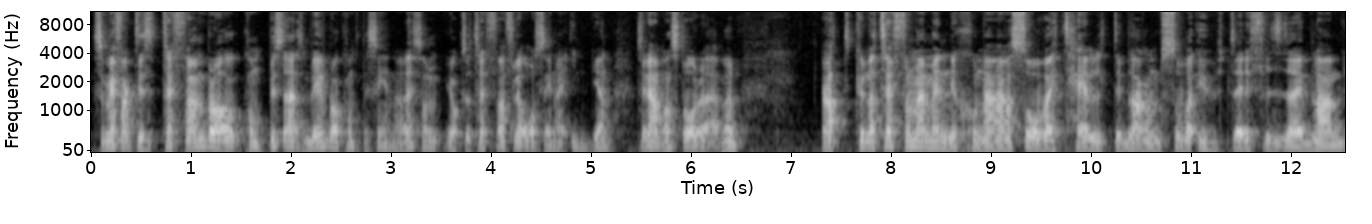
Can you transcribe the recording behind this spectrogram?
Som jag faktiskt träffade en bra kompis där, som blev en bra kompis senare. Som jag också träffade flera år senare i Indien. Så det är en annan story där. Men att kunna träffa de här människorna, sova i tält ibland, sova ute i det fria ibland.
